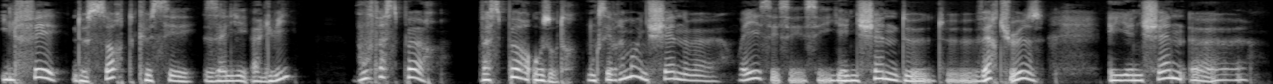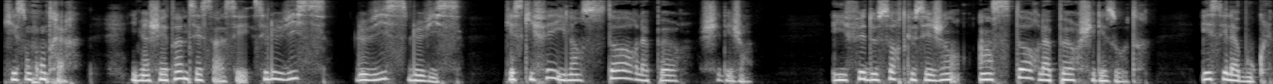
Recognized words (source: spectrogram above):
il fait de sorte que ses alliés à lui vous fassent peur, fassent peur aux autres. Donc c'est vraiment une chaîne, euh, vous voyez, c'est, c'est, il y a une chaîne de, de vertueuse et il y a une chaîne euh, qui est son contraire. Et eh bien Shaitan, c'est ça, c'est, c'est le vice, le vice, le vice. Qu'est-ce qu'il fait? Il instaure la peur chez des gens. Et il fait de sorte que ces gens instaurent la peur chez les autres. Et c'est la boucle.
